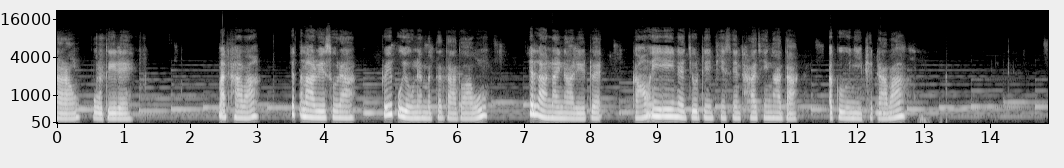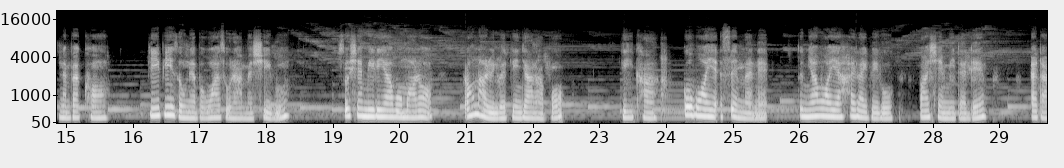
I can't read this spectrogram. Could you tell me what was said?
တာတော့ပိုသေးတယ်မှတ်ထားပါပြဿနာတွေဆိုတာ တွေးပူယုံနဲ့မသက်သာသွားဘူးဖြစ်လာနိုင်တာတွေအတွက်ခေါင်းအေးအေးနဲ့ကြိုတင်ပြင်ဆင်ထားခြင်းကသာအကူအညီဖြစ်တာပါနံပါတ်9ပြီးပြည့်စုံတဲ့ဘဝဆိုတာမရှိဘူးဆိုရှယ်မီဒီယာပေါ်မှာတော့ကောင်းတာတွေပဲတင်ကြတာပေါ့ဒီခါကိုဘွားရဲ့အစစ်မှန်နဲ့သူများဘွားရဲ့ highlight တွေကိုပါရှင်မိတတ်တယ်အဲ့ဒါ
